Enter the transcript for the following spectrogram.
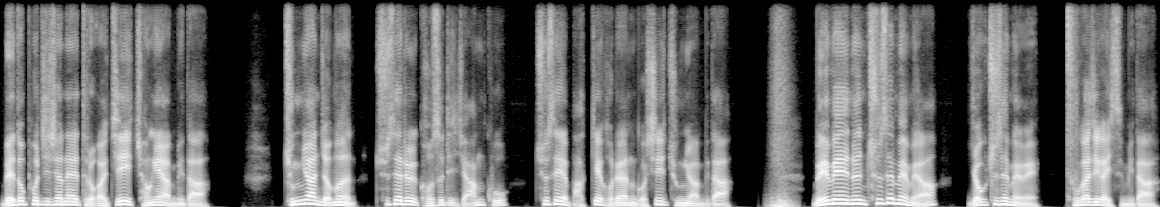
매도 포지션에 들어갈지 정해야 합니다. 중요한 점은 추세를 거스르지 않고 추세에 맞게 거래하는 것이 중요합니다. 매매에는 추세 매매와 역추세 매매 두 가지가 있습니다.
